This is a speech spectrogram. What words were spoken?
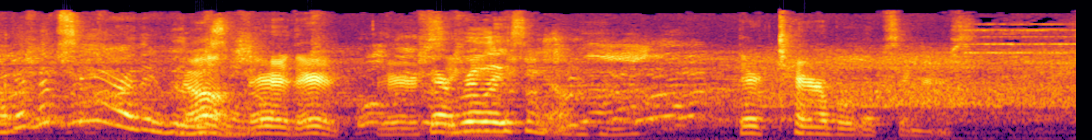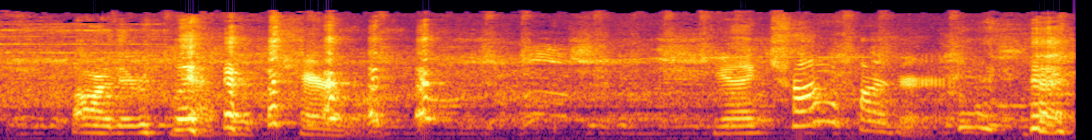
Are they lip singing or are they really No, singing? they're they're they're They're singing. really singing. they're terrible lip singers. Are they really? Yeah, they're terrible. You're like try harder.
